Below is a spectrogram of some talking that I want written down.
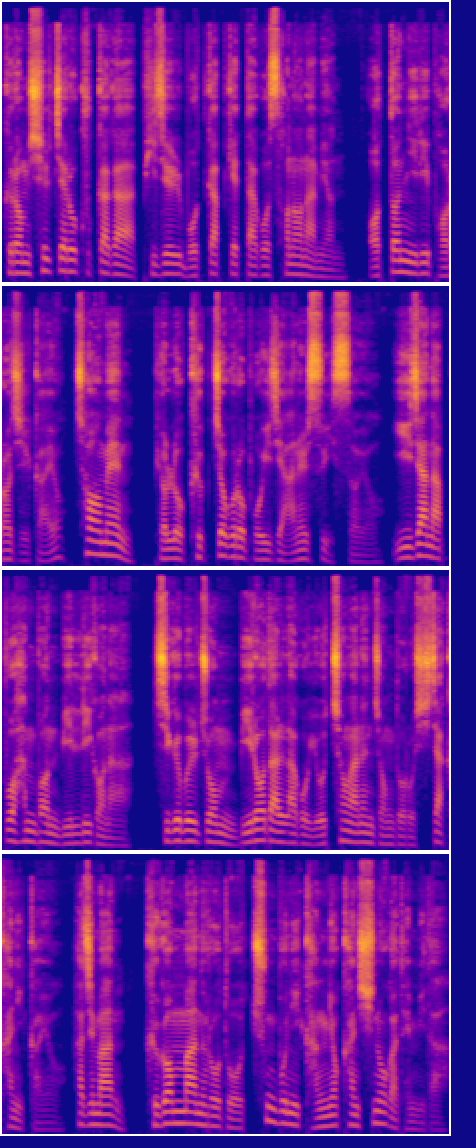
그럼 실제로 국가가 빚을 못 갚겠다고 선언하면 어떤 일이 벌어질까요? 처음엔 별로 극적으로 보이지 않을 수 있어요. 이자 납부 한번 밀리거나 지급을 좀 미뤄달라고 요청하는 정도로 시작하니까요. 하지만 그것만으로도 충분히 강력한 신호가 됩니다.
